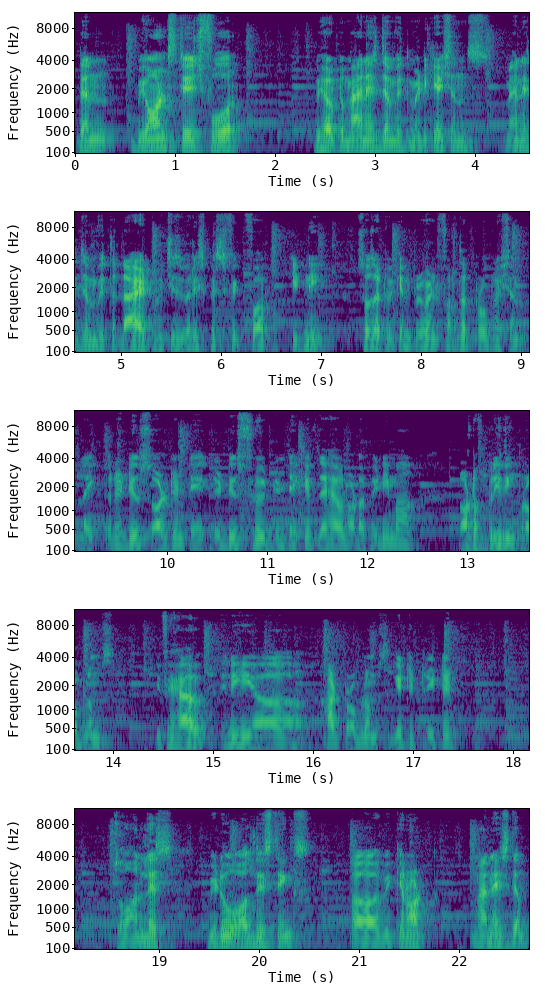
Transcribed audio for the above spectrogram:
then beyond stage 4, we have to manage them with medications, manage them with a diet which is very specific for kidney so that we can prevent further progression like reduce salt intake, reduce fluid intake if they have a lot of edema, lot of breathing problems. If you have any uh, heart problems, get it treated. So unless we do all these things, uh, we cannot manage them.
